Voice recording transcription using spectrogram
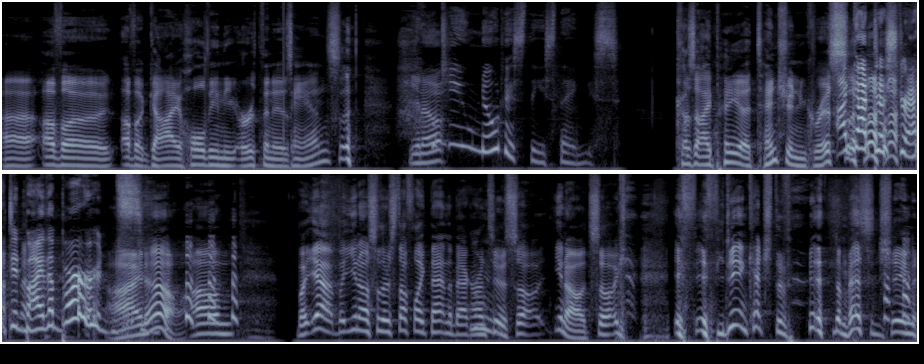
uh, of a of a guy holding the earth in his hands. you know, How do you notice these things? because I pay attention, Chris. I got distracted by the birds. I know. Um, but yeah, but you know, so there's stuff like that in the background Mm-hmm. too. So you know, so if if you didn't catch the the messaging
